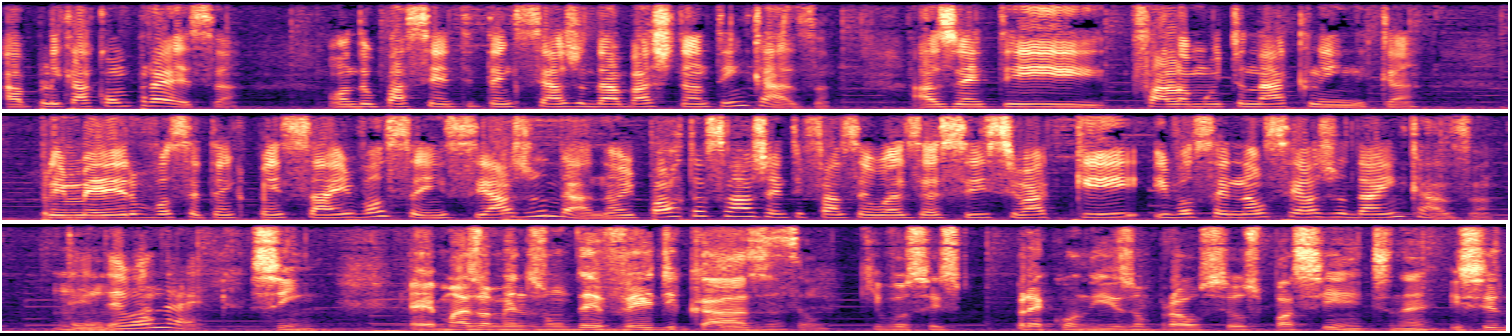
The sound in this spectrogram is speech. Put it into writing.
aplica compressa, onde o paciente tem que se ajudar bastante em casa. A gente fala muito na clínica. Primeiro, você tem que pensar em você, em se ajudar. Não importa só a gente fazer o exercício aqui e você não se ajudar em casa. Uhum. Entendeu, André? Sim. É mais ou menos um dever de casa Isso. que vocês preconizam para os seus pacientes, né? Isso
